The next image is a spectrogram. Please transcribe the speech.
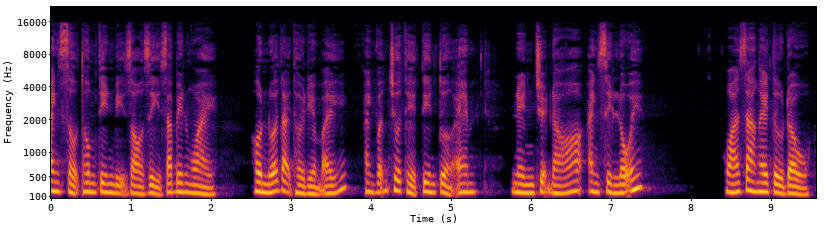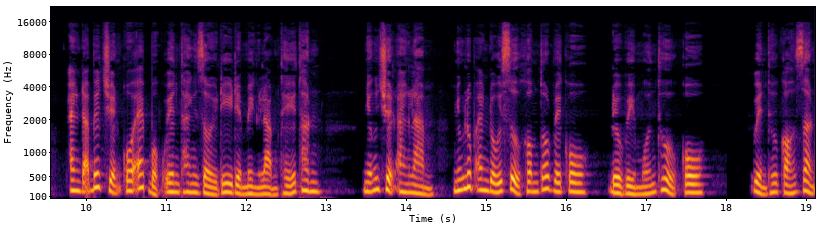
anh sợ thông tin bị dò dỉ ra bên ngoài Hơn nữa tại thời điểm ấy, Anh vẫn chưa thể tin tưởng em, Nên chuyện đó anh xin lỗi Hóa ra ngay từ đầu, Anh đã biết chuyện cô ép buộc Uyên Thanh rời đi Để mình làm thế thân Những chuyện anh làm, Những lúc anh đối xử không tốt với cô, Đều vì muốn thử cô Uyển Thư có giận,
